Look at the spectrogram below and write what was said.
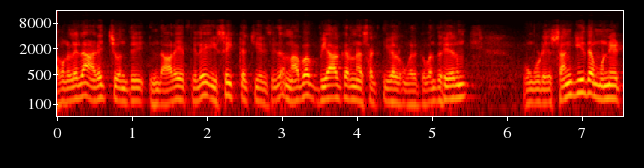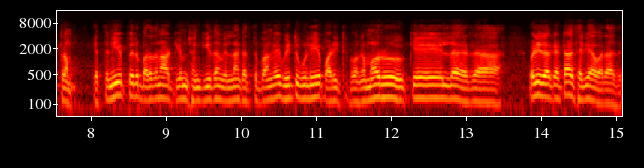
அவங்களெல்லாம் அழைச்சி வந்து இந்த ஆலயத்திலே இசை கச்சேரி செய்தால் நவ வியாக்கரண சக்திகள் உங்களுக்கு வந்து சேரும். உங்களுடைய சங்கீத முன்னேற்றம் எத்தனையோ பேர் பரதநாட்டியம் சங்கீதம் எல்லாம் கற்றுப்பாங்க வீட்டுக்குள்ளேயே பாடிட்டு இருப்பாங்க. மறு கேள வெளியில் கேட்டால் சரியாக வராது.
